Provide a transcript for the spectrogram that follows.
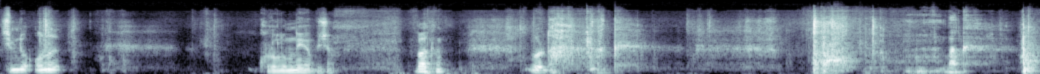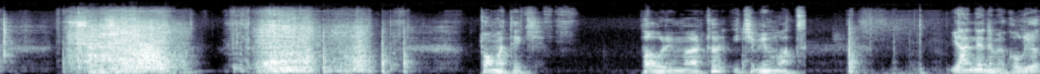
Şimdi onu kurulumunu yapacağım. Bakın burada. Bak. Bak. Şöyle çevireyim. Tomatek Power Inverter 2000 Watt. Yani ne demek oluyor?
